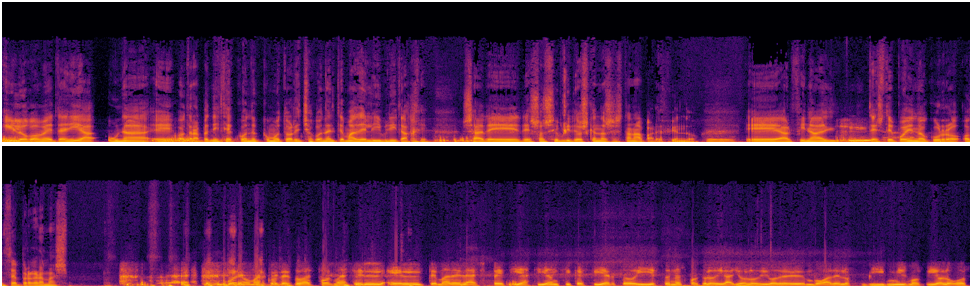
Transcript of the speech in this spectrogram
y luego metería una eh, otra apéndice con, como tú has dicho con el tema del hibridaje o sea de, esos híbridos que nos están apareciendo. Al final te estoy poniendo curro 11 programas bueno, Marcos, de todas formas, el, el, tema de la especiación sí que es cierto, y esto no es porque lo diga yo, lo digo de, en boga de los mismos biólogos,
